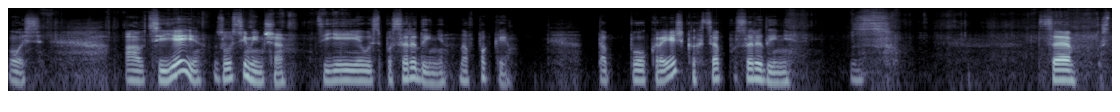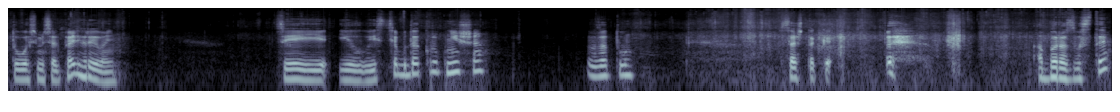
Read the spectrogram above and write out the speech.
Ось. А в цієї зовсім інша. Цієї ось посередині, навпаки. Та по краєчках це посередині. Це 185 гривень. Цієї і листя буде крупніше за ту. Все ж таки, аби розвести,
